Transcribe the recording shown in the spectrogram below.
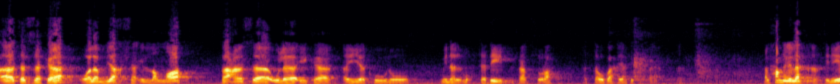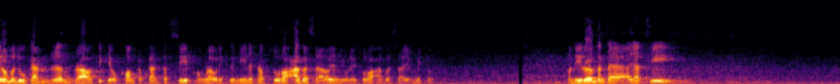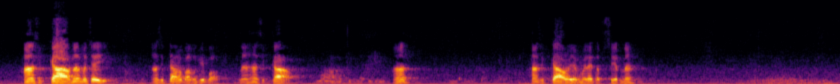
آتى الزكاة ولم يخش إلا الله فعسى أولئك أن يكونوا من المهتدين ครับสุรษอัตตาบะฮ์ยาที่สิบแปดอัลฮัมดุลิลละทีนี้เรามาดูกันเรื่องราวที่เกี่ยวข้องกับการตัฟซีรของเราในคืนนี้นะครับสุรอับาสาเรายังอยู่ในสุรอับาสายังไม่จบ วันนี้เริ่มตั้งแต่อายัดที่ห้าสิบเก้านะไม่ใช่ห้าสิบเก้าหรือเปล่าเมื่อกี้บอกนะห้าสิบเก้าฮะห้าสิบเก้าเรายังไม่ได้ตับเซียนะ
